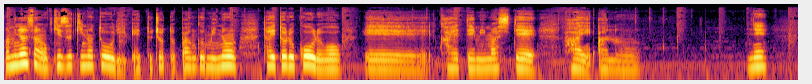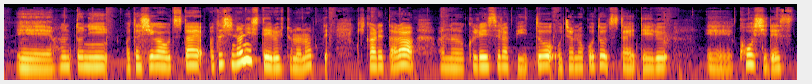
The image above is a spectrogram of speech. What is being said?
まあ、皆さんお気づきの通り、えっと、ちょっと番組のタイトルコールを、えー、変えてみましてはい。あのね。えー、本当に私がお伝え私何している人なのって聞かれたらあのクレイセラピーとお茶のことを伝えている、えー、講師です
